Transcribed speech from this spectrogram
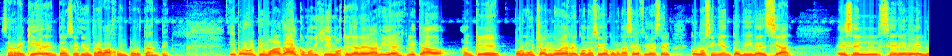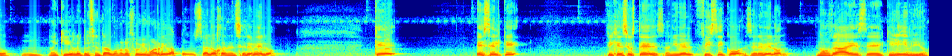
Se requiere entonces de un trabajo importante. Y por último, Adad, como dijimos, que ya les había explicado, aunque por muchos no es reconocido como una céfiro, es el conocimiento vivencial. Es el cerebelo, aquí representado cuando lo subimos arriba, pum, se aloja en el cerebelo, que es el que, fíjense ustedes, a nivel físico, el cerebelo nos da ese equilibrio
